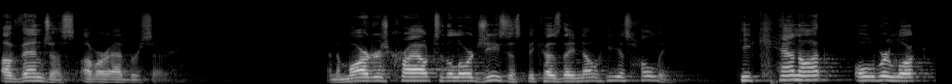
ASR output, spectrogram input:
avenge us of our adversary. And the martyrs cry out to the Lord Jesus because they know he is holy. He cannot overlook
